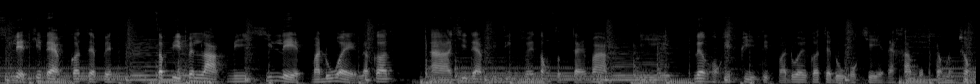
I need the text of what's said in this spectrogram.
คิเลตขี้แดมก็จะเป็นสปีดเป็นหลักมีคิเลตมาด้วย แล้วก็อ่าขี้แดมจริงๆ ไม่ต้องสนใจมาก มีเรื่องของ HP ติดมาด้วยก็จะดูโอเคนะครับผมสำหรับช่อง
